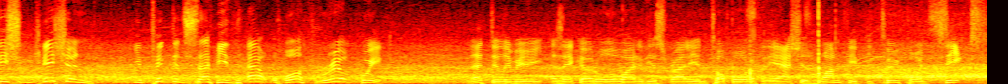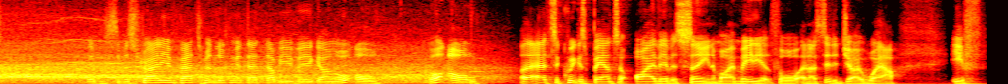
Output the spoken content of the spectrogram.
Ishan Kishan? You picked it, Sammy. That was real quick. That delivery has echoed all the way to the Australian top order for the Ashes, 152.6. There'll be some Australian batsmen looking at that WV going, uh oh, uh oh. That's the quickest bouncer I've ever seen. And my immediate thought, and I said to Joe, wow, if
